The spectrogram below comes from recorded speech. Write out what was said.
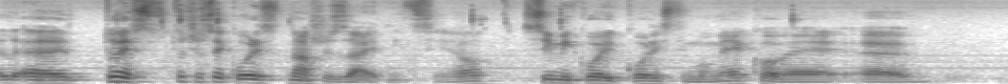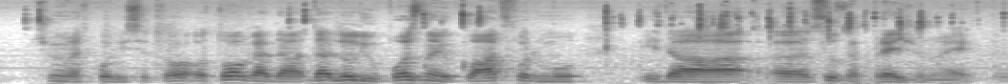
e, to, je, to će se koristiti našoj zajednici. Jel? Svi mi koji koristimo Macove e, ćemo imati koristiti od toga da, da ljudi upoznaju platformu i da e, sutra pređu na Apple.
